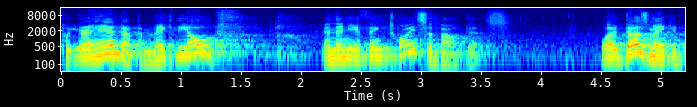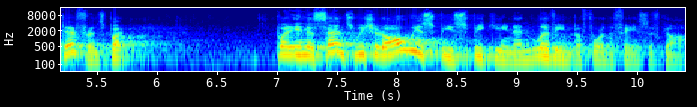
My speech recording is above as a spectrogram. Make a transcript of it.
Put your hand up and make the oath. And then you think twice about this. Well, it does make a difference, but, but in a sense, we should always be speaking and living before the face of God.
